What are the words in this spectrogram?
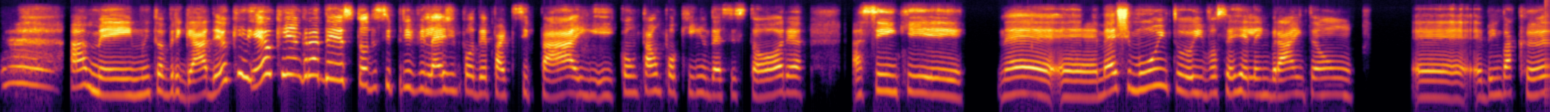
Amém, muito obrigada. Eu que eu que agradeço todo esse privilégio em poder participar e, e contar um pouquinho dessa história, assim que né, é, mexe muito em você relembrar, então é, é bem bacana.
